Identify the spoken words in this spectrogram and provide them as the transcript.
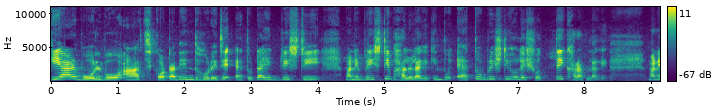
কি আর বলব? আজ কটা দিন ধরে যে এতটাই বৃষ্টি মানে বৃষ্টি ভালো লাগে, কিন্তু এত বৃষ্টি হলে সত্যিই খারাপ লাগে। মানে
